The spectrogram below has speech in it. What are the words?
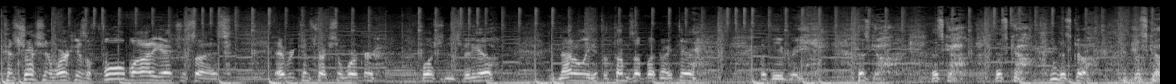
Construction work is a full body exercise. Every construction worker watching this video, not only hit the thumbs up button right there, but they agree. Let's go. Let's go. Let's go. Let's go. Let's go.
